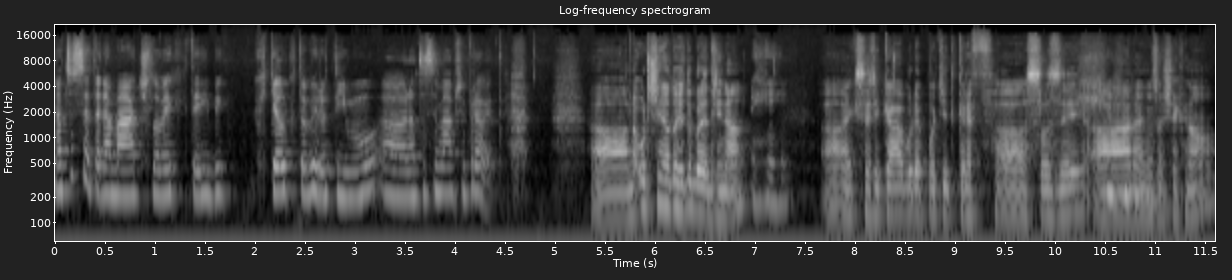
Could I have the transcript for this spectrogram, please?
Na co se teda má člověk, který by chtěl k tobě do týmu, na co se má připravit? Uh, no určitě na to, že to bude dřina. a jak se říká, bude potit krev a slzy a nevím co všechno,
